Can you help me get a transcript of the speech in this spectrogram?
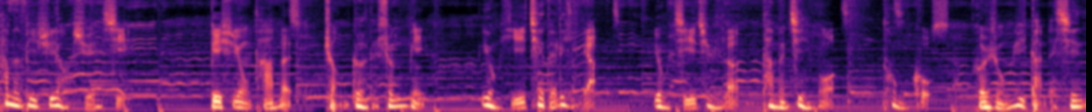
他们必须要学习，必须用他们整个的生命，用一切的力量，用集聚了他们寂寞、痛苦和荣誉感的心，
